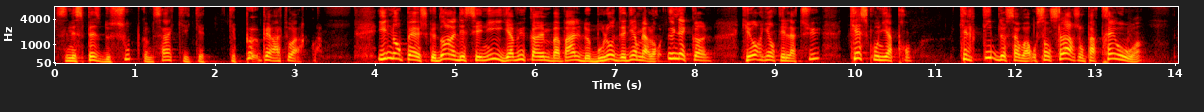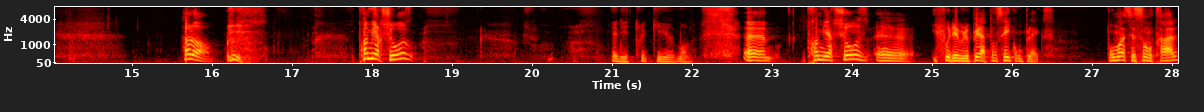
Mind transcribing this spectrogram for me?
c'est une espèce de soupe comme ça qui, est, peu opératoire. Il n'empêche que dans la décennie, il y a eu quand même pas mal de boulot de dire, mais alors une école qui est orientée là-dessus, qu'est-ce qu'on y apprend? Quel type de savoir? Au sens large, on part très haut. Hein. Alors, première chose, il y a des trucs qui... Euh. Euh, première chose, euh, il faut développer la pensée complexe. Pour moi, c'est central.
